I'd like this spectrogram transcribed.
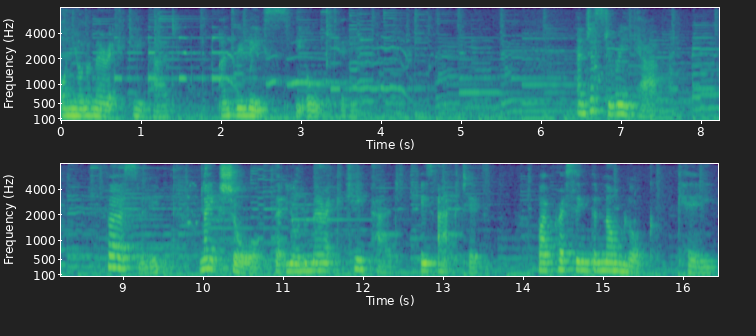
on your numeric keypad and release the Alt key. And just to recap, firstly, make sure that your numeric keypad is active by pressing the numlock key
